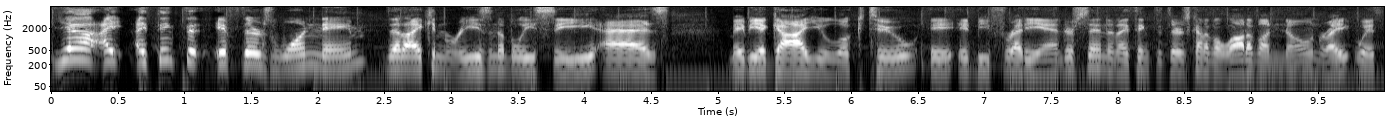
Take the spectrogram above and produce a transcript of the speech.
Yeah, I, I think that if there's one name that I can reasonably see as maybe a guy you look to, it, it'd be Freddie Andersen. And I think that there's kind of a lot of unknown, right, with,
